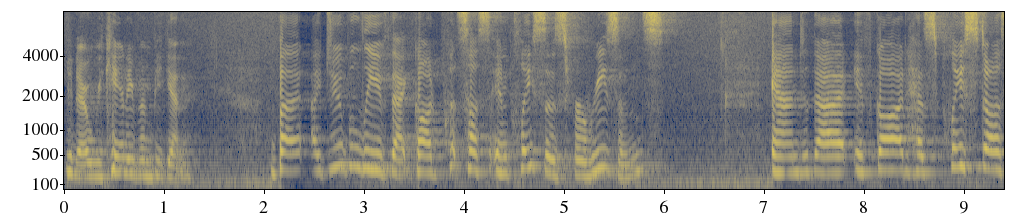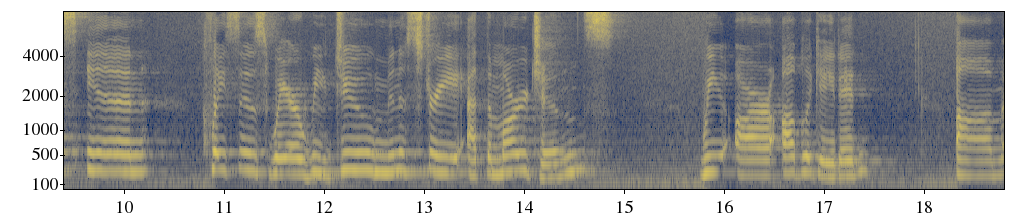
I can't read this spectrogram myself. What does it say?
You know, we can't even begin. But I do believe that God puts us in places for reasons, and that if God has placed us in places where we do ministry at the margins, we are obligated um,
